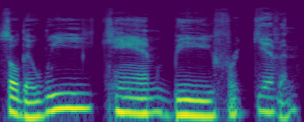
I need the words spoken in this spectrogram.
so that we can be forgiven.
